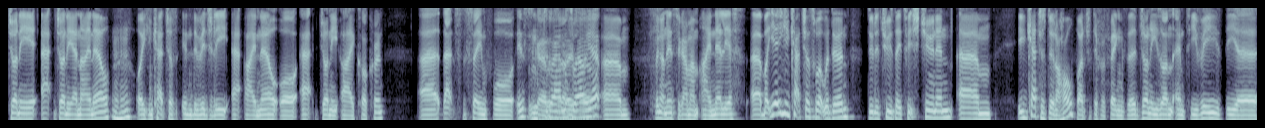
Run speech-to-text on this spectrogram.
Johnny at Johnny N9L, or you can catch us individually at Inel or at Johnny I Cochrane. Uh, that's the same for Instagram, Instagram as well, Yeah, Um, I think on Instagram I'm Inelius. Uh, but yeah, you can catch us what we're doing. Do the Tuesday Twitch tune in. Um, you can catch us doing a whole bunch of different things. Uh, Johnny's on MTV. He's the uh,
